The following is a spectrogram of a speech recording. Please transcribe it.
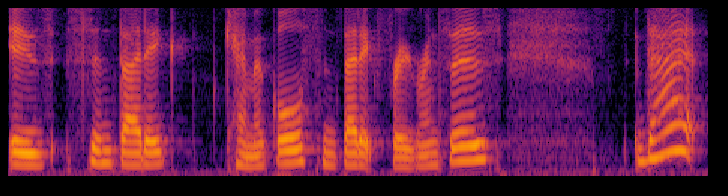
is synthetic chemicals, synthetic fragrances, that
